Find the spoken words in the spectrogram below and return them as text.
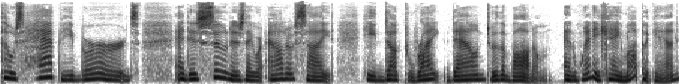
those happy birds, and as soon as they were out of sight, he ducked right down to the bottom. And when he came up again,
